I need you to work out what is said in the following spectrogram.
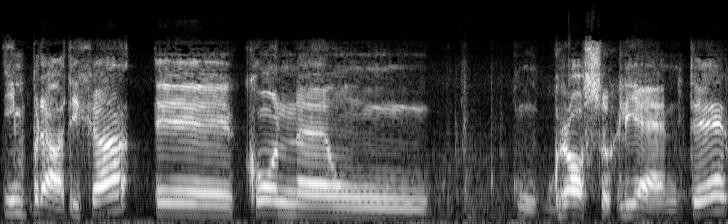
in pratica eh, con un, un grosso cliente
